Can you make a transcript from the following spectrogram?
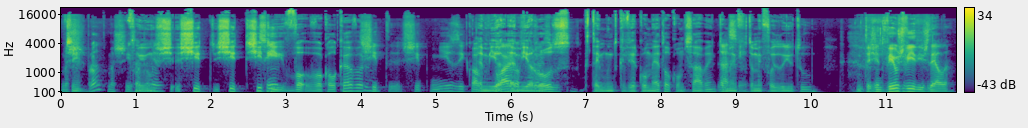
mas Sim. pronto, mas Foi um exatamente. shi- shit, shit, shitty vo- vocal cover. Shit, shit music, A Mia, a Mia. Rose, que tem muito que ver com metal, como sabem, também, sim. também foi do YouTube. Muita gente vê os vídeos dela.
